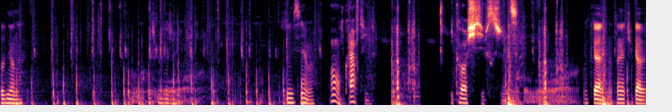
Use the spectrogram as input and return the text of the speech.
Trudnione. Chodźmy wyżej. Tu nic nie ma. O, crafting. I kości w skrzynce. Okej, no to nie ciekawe.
